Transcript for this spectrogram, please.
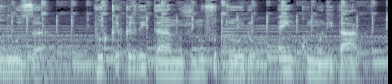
Lusa, porque acreditamos no futuro em comunidade.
